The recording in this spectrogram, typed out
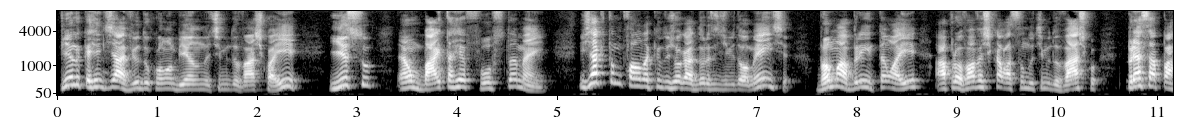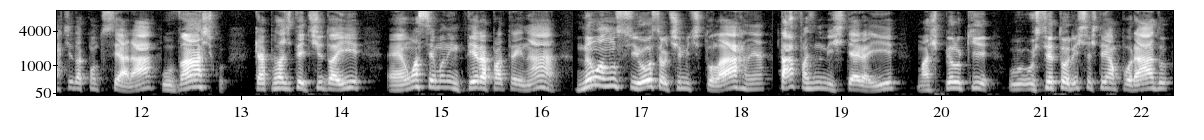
Pelo que a gente já viu do colombiano no time do Vasco aí, isso é um baita reforço também. E já que estamos falando aqui dos jogadores individualmente, vamos abrir então aí a provável escalação do time do Vasco para essa partida contra o Ceará. O Vasco, que apesar de ter tido aí é, uma semana inteira para treinar, não anunciou seu time titular, né? Tá fazendo mistério aí, mas pelo que os setoristas têm apurado,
